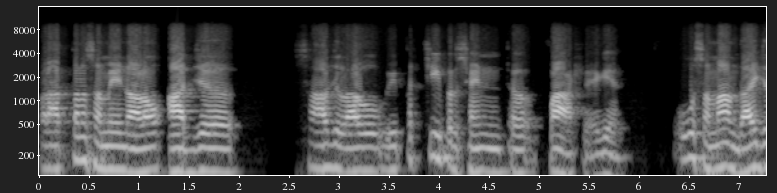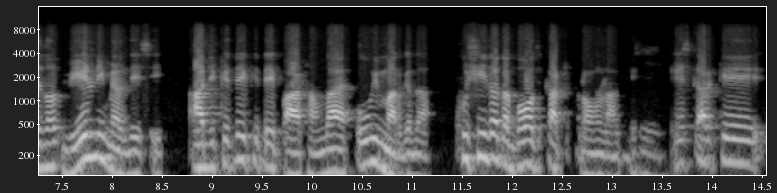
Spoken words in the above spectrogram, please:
ਪੁਰਾਤਨ ਸਮੇਂ ਨਾਲੋਂ ਅੱਜ ਸਮਝ ਲਾਓ ਵੀ 25% ਪਾਠ ਰਹਿ ਗਿਆ। ਉਹ ਸਮਾਂ ਹੁੰਦਾ ਹੈ ਜਦੋਂ ਵੇਲ ਨਹੀਂ ਮਿਲਦੀ ਸੀ ਅੱਜ ਕਿਤੇ ਕਿਤੇ ਪਾਠ ਆਉਂਦਾ ਹੈ ਉਹ ਵੀ ਮਰਗ ਦਾ। ਖੁਸ਼ੀ ਦਾ ਤਾਂ ਬਹੁਤ ਘੱਟ ਕਰਾਉਣ ਲੱਗ ਗਏ। ਇਸ ਕਰਕੇ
